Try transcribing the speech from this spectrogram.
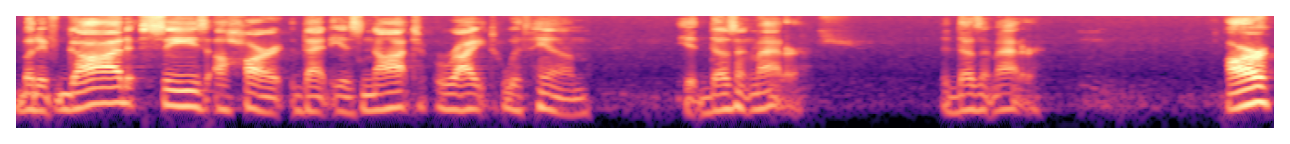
But if God sees a heart that is not right with Him, it doesn't matter. It doesn't matter. Our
